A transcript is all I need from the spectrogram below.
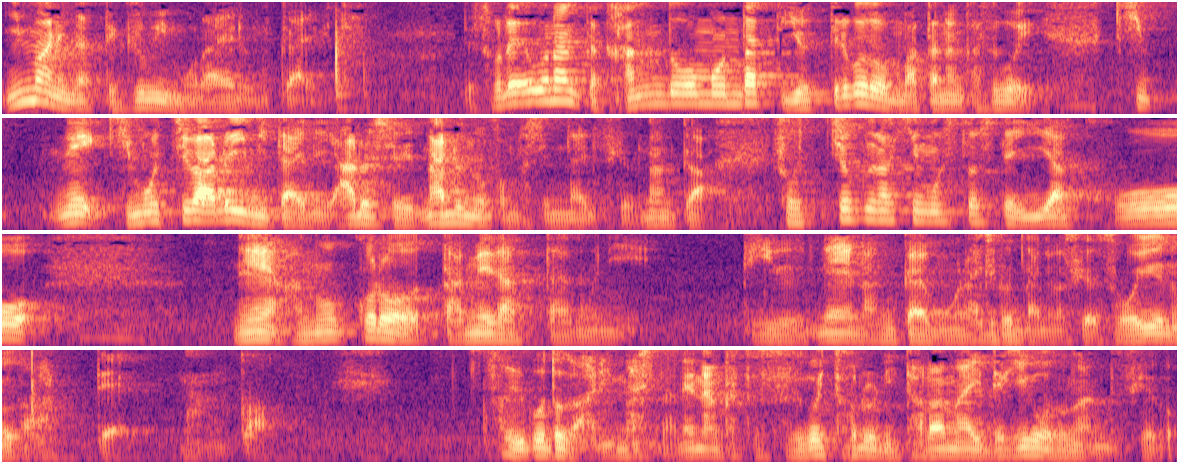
今になってグミもらえるんかいみたいな。それをなんか感動もんだって言ってることもまたなんかすごいきね、気持ち悪いみたいにある種なるのかもしれないですけどなんか率直な気持ちとしていやこうねあの頃ダメだったのにっていうね何回も同じことになりますけどそういうのがあってなんかそういうことがありましたね。なんかすごい取るに足らない出来事なんですけど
